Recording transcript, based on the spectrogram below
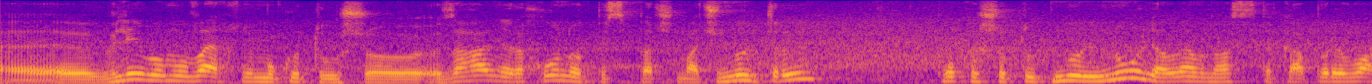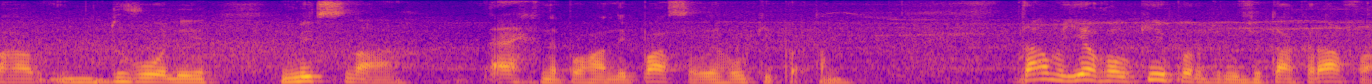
Е, в лівому верхньому куту, що загальний рахунок після першого матчу 0-3. Поки що тут 0-0, але у нас така перевага доволі міцна. Ех, непоганий пас, але голкіпер там. Там є голкіпер, друзі. Так, Рафа.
